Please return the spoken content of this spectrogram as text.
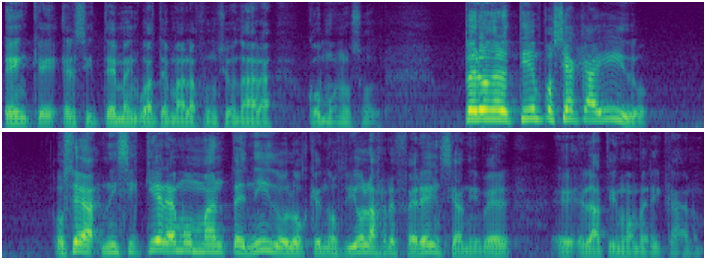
en que el sistema en Guatemala funcionara como nosotros. Pero en el tiempo se ha caído. O sea, ni siquiera hemos mantenido lo que nos dio la referencia a nivel eh, latinoamericano.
